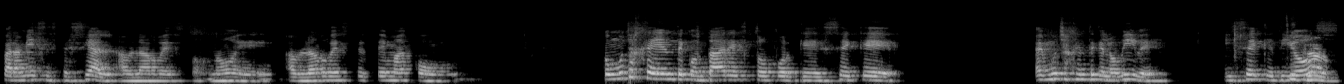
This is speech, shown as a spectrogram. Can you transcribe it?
para mí es especial hablar de esto, ¿no? Eh, hablar de este tema con, con mucha gente, contar esto, porque sé que hay mucha gente que lo vive y sé que Dios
